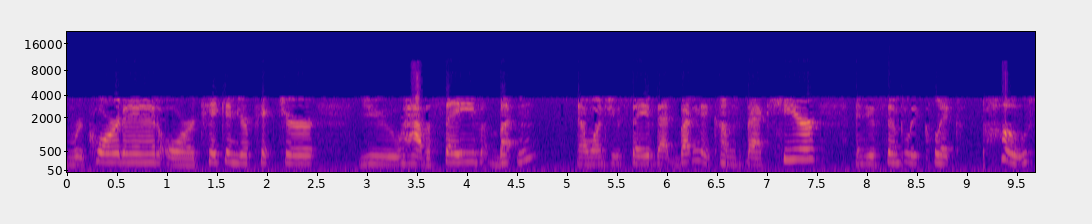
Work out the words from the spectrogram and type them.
recorded or taken your picture, you have a save button, and once you save that button, it comes back here, and you simply click post,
